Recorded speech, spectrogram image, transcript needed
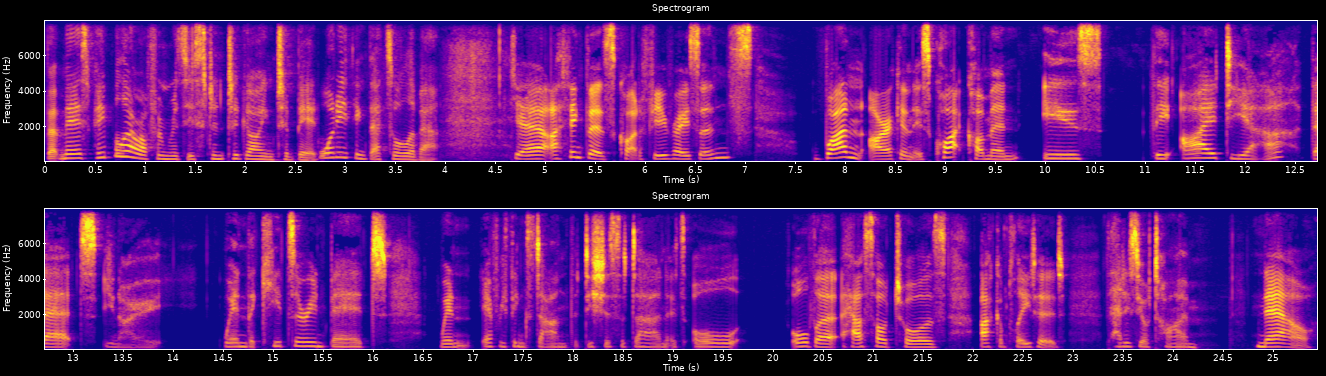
But Mares, people are often resistant to going to bed. What do you think that's all about? Yeah, I think there's quite a few reasons. One I reckon is quite common is the idea that, you know, when the kids are in bed, when everything's done, the dishes are done, it's all all the household chores are completed, that is your time. Now,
